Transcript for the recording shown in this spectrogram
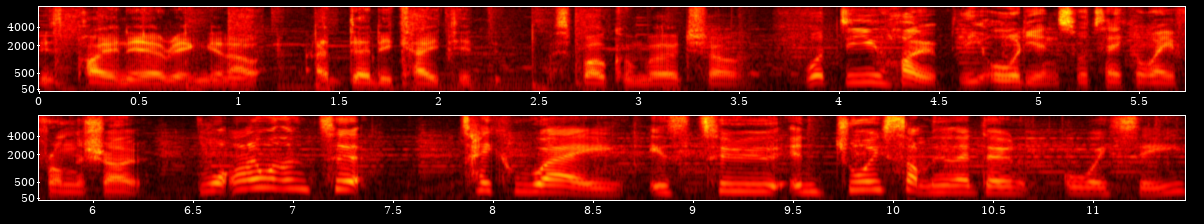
is pioneering, you know, a dedicated spoken word show. What do you hope the audience will take away from the show? What I want them to take away is to enjoy something they don't always see.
